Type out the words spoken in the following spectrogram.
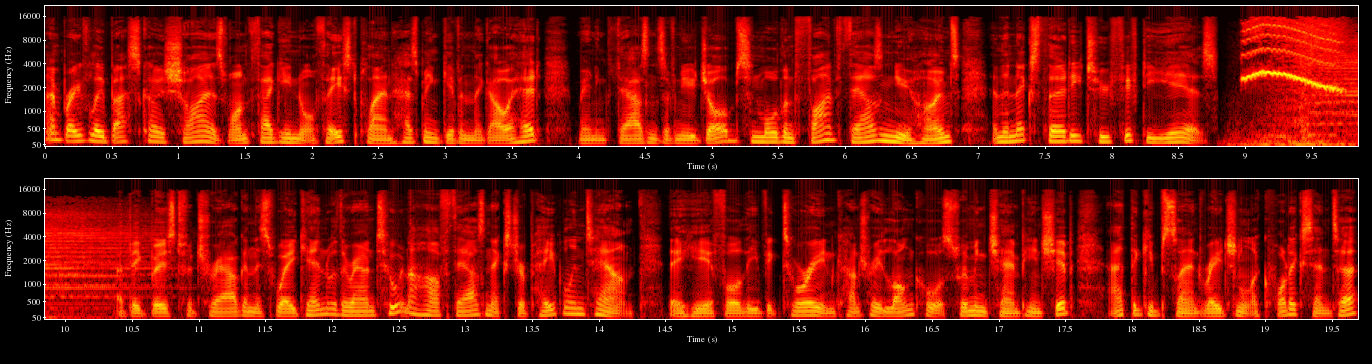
And briefly, Bass Coast Shire's Wonthaggi Northeast plan has been given the go ahead, meaning thousands of new jobs and more than 5,000 new homes in the next 30 to 50 years. A big boost for Traralgon this weekend with around 2,500 extra people in town. They're here for the Victorian Country Long Course Swimming Championship at the Gippsland Regional Aquatic Centre.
